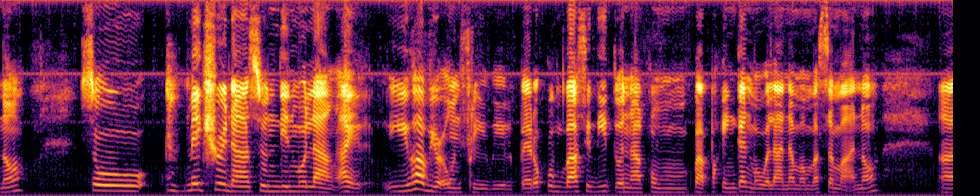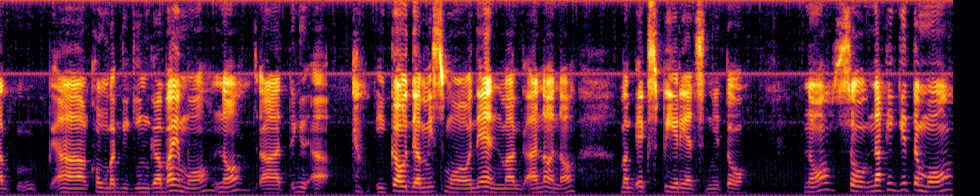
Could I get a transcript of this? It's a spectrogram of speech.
no? So, make sure na sundin mo lang. Ay, you have your own free will. Pero kung base dito na kung papakinggan mo, wala namang masama, no? Uh, uh, kung magiging gabay mo no? At uh, ikaw da mismo din mag ano no? Mag-experience nito no? So nakikita mo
